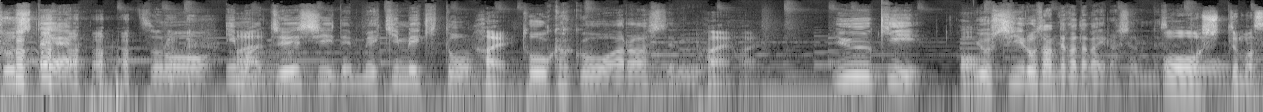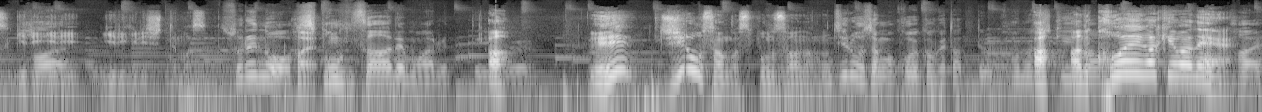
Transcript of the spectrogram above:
そして その今、はい。JC でめきめきとはい。頭角を現してるはいはい結城お義弘さんって方がいらっしゃるんですけど。知ってます。ギリギリ、はい。ギリギリ知ってます。それのはいスポンサーでもあるっていう、あえ？二郎さんがスポンサーなの？二郎さんが声かけたっていう話あ聞いた。あの声掛けはね、はい。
